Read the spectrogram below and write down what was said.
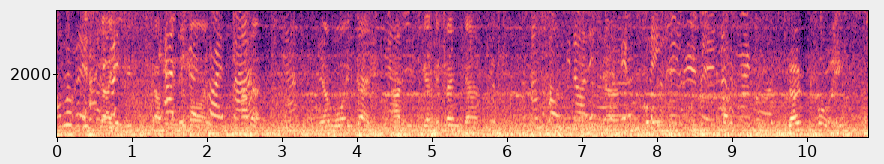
Oh my god, it Yeah, actually, you goes, it travel actually the goes quite fast. Anna, Yeah. What he said? How do you get the down. I'm holding on. This is a bit unstable. Don't pull it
